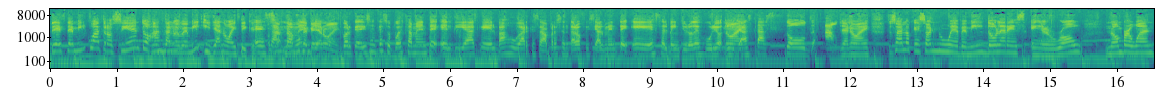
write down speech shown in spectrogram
Desde 1400 hasta 9000 y ya no hay ticket. O sea, no Exactamente. busques que ya no hay. Porque dicen que supuestamente el día que él va a jugar, que se va a presentar oficialmente, es el 21 de julio No y hay. ya está sold out. Ya no hay. ¿Tú sabes lo que son 9 mil dólares en el row number one?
